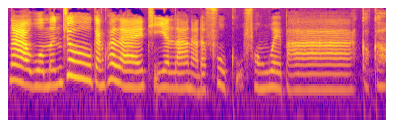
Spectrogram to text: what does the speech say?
那我们就赶快来体验 Lana 的复古风味吧，Go Go！Take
